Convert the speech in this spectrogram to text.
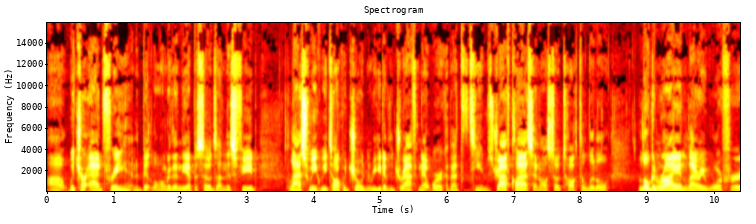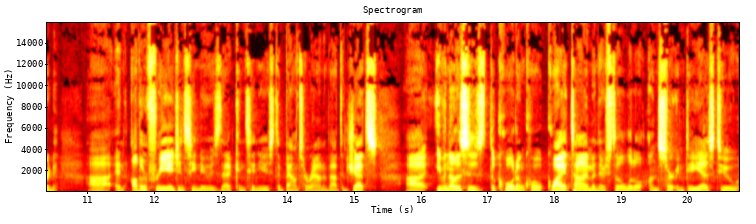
uh, which are ad free and a bit longer than the episodes on this feed. Last week, we talked with Jordan Reid of the Draft Network about the team's draft class and also talked a little Logan Ryan, Larry Warford, uh, and other free agency news that continues to bounce around about the Jets. Uh, even though this is the quote unquote quiet time and there's still a little uncertainty as to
